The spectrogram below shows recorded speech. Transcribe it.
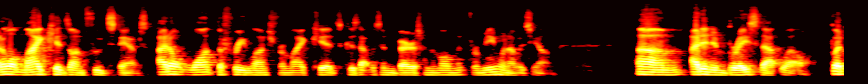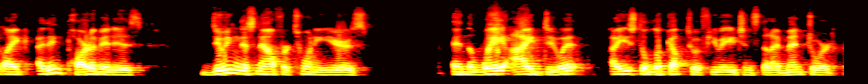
I don't want my kids on food stamps. I don't want the free lunch for my kids because that was an embarrassment moment for me when I was young. Um, I didn't embrace that well, but like I think part of it is doing this now for 20 years, and the way I do it. I used to look up to a few agents that I mentored,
